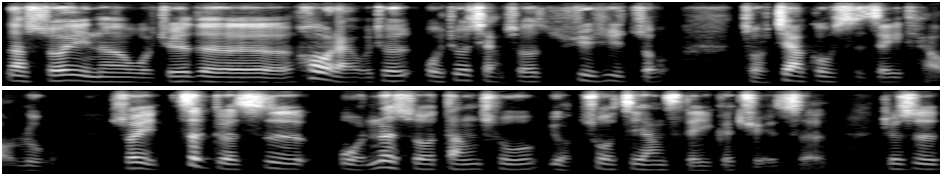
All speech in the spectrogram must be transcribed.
那所以呢，我觉得后来我就我就想说，继续走走架构师这一条路。所以这个是我那时候当初有做这样子的一个抉择，就是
